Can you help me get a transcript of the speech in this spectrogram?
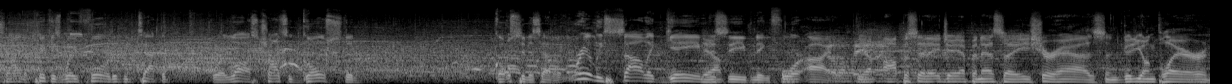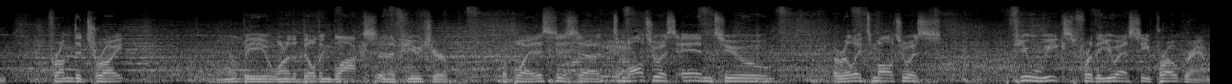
Trying to pick his way forward. He'll be tackled for a loss. Chauncey Golston. Golston has had a really solid game yep. this evening for Iowa. Yep, opposite A.J. Epenesa, he sure has. And good young player. And from Detroit, he'll be one of the building blocks in the future. But boy, this is a tumultuous end to a really tumultuous few weeks for the USC program.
